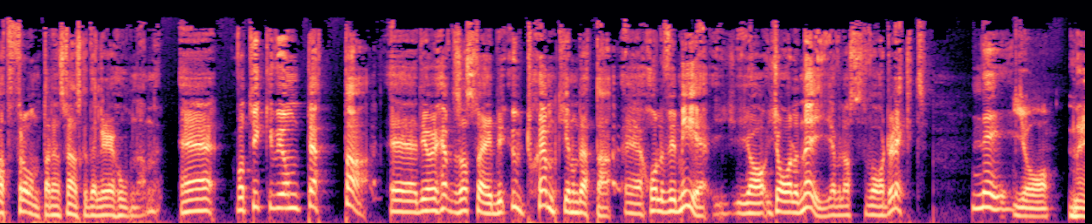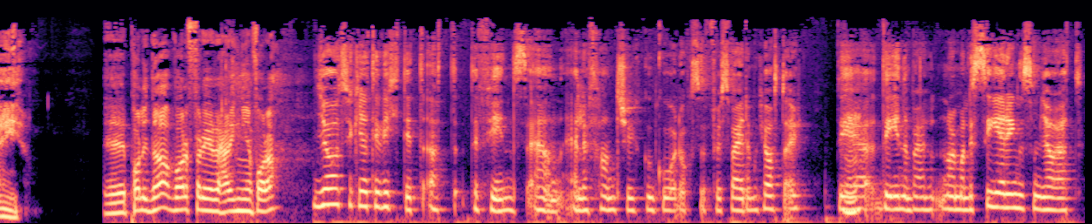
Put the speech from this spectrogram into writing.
att fronta den svenska delegationen. Eh, vad tycker vi om detta? Eh, det har ju hävdats att Sverige blir utskämt genom detta. Eh, håller vi med? Ja, ja eller nej? Jag vill ha svar direkt. Nej. Ja. Nej. Eh, Paulina, varför är det här ingen fara? Jag tycker att det är viktigt att det finns en elefantkyrkogård också för Sverigedemokrater. Det, det innebär en normalisering som gör att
